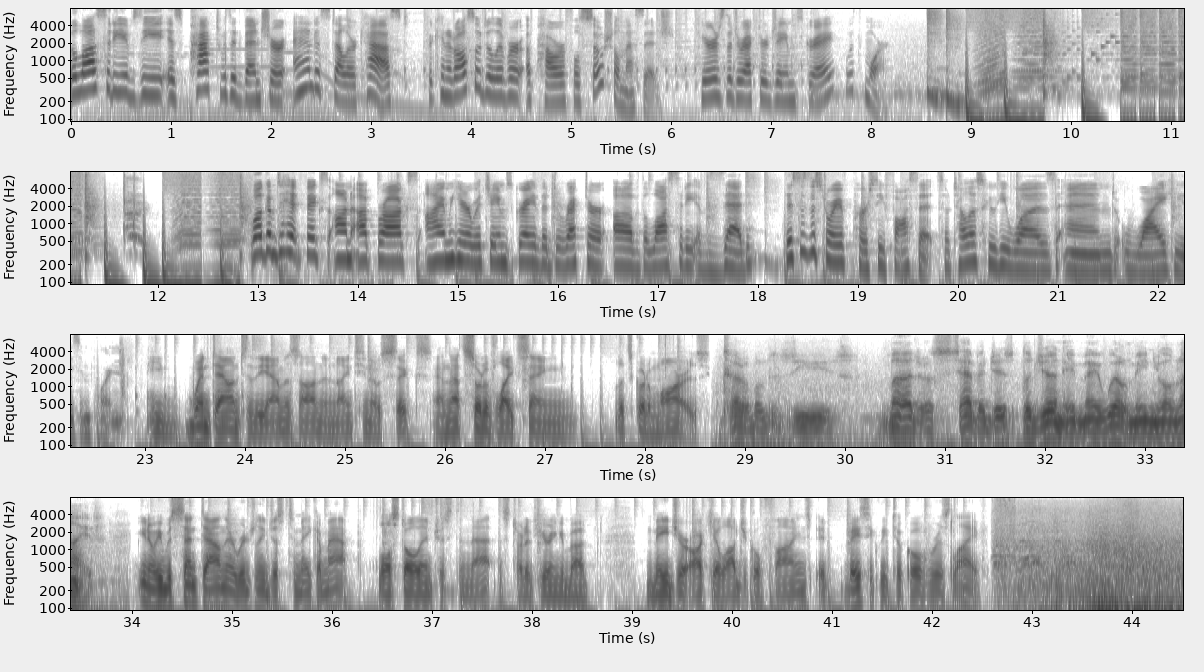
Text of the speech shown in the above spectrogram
The Lost City of Z is packed with adventure and a stellar cast, but can it also deliver a powerful social message? Here's the director James Gray with more. Welcome to HitFix on Uproxx. I'm here with James Gray, the director of The Lost City of Zed. This is the story of Percy Fawcett. So tell us who he was and why he's important. He went down to the Amazon in 1906, and that's sort of like saying let's go to Mars. Terrible disease, murderous savages. The journey may well mean your life. You know, he was sent down there originally just to make a map. Lost all interest in that and started hearing about major archaeological finds. It basically took over his life.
